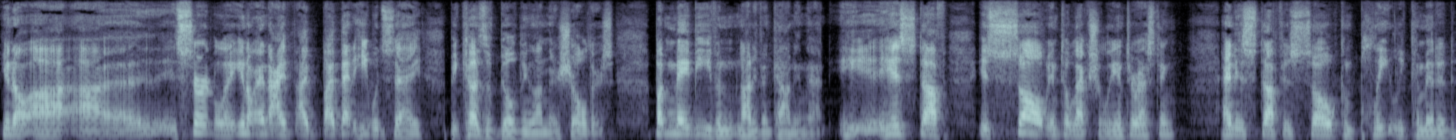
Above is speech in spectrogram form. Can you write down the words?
You know, uh, uh, certainly, you know, and I, I, I bet he would say because of building on their shoulders, but maybe even not even counting that. He, his stuff is so intellectually interesting, and his stuff is so completely committed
